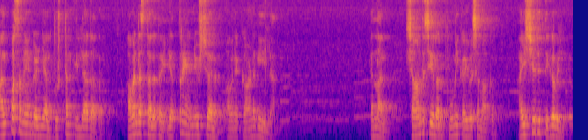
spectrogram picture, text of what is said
അല്പസമയം കഴിഞ്ഞാൽ ദുഷ്ടൻ ഇല്ലാതാകും. അവന്റെ സ്ഥലത്ത് എത്ര അന്വേഷിച്ചാലും അവനെ കാണുകയില്ല. എന്നാൽ ശാന്തശീലർ ഭൂമി കൈവശമാക്കും. ഐശ്വര്യ തികവിൽ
